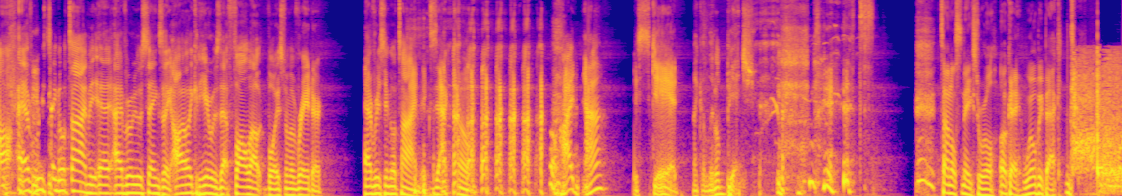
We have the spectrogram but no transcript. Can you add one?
Uh, every single time, uh, everybody was saying like all I could hear was that Fallout voice from a Raider. Every single time, exact tone. oh, hide, huh? You're scared, like a little bitch. Tunnel snakes rule. Okay, we'll be back.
